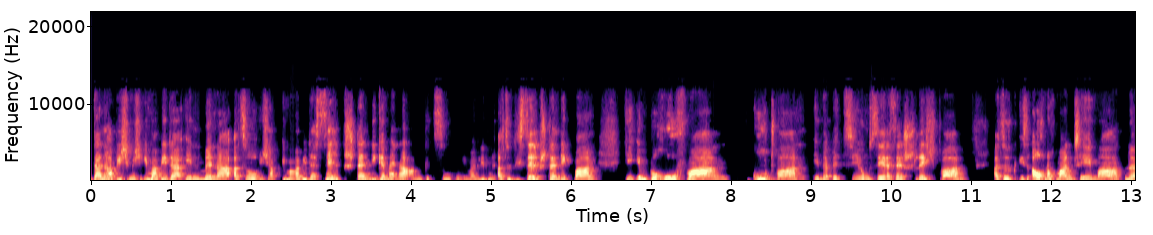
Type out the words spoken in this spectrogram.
dann habe ich mich immer wieder in Männer, also ich habe immer wieder selbstständige Männer angezogen in meinem Leben. Also die selbstständig waren, die im Beruf waren, gut waren, in der Beziehung sehr, sehr schlecht waren. Also ist auch noch mal ein Thema. Ne?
